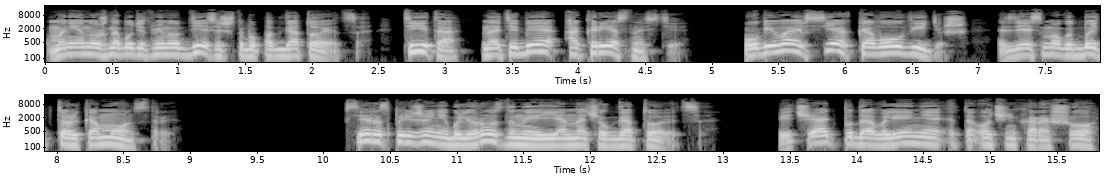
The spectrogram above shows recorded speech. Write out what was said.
Мне нужно будет минут десять, чтобы подготовиться. Тита, на тебе окрестности. Убивай всех, кого увидишь. Здесь могут быть только монстры. Все распоряжения были розданы, и я начал готовиться. Печать подавления — это очень хорошо.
